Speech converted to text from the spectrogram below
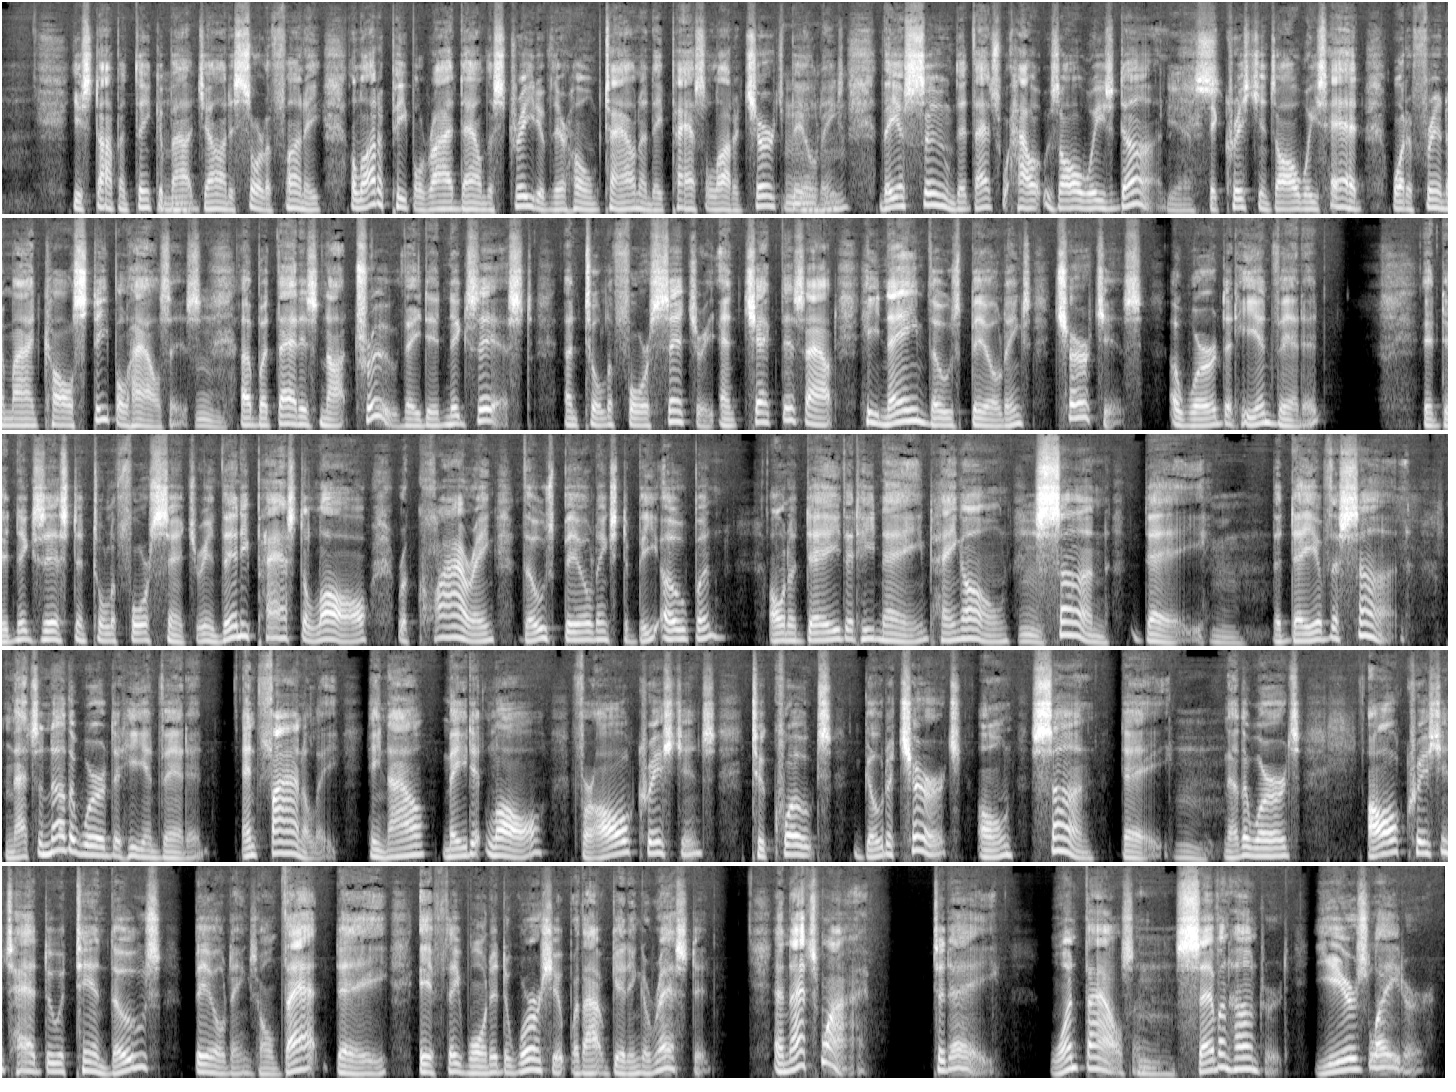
you stop and think Mm-hmm. about, John, it's sort of funny. A lot of people ride down the street of their hometown and they pass a lot of church Mm-hmm. buildings. They assume that that's how it was always done. Yes. That Christians always had what a friend of mine calls steeple houses. Mm. Uh, but that is not true. They didn't exist until the fourth century. And check this out he named those buildings churches, a word that he invented. It didn't exist until the fourth century. And then he passed a law requiring those buildings to be open on a day that he named, hang on, hmm. Sun Day, hmm. the day of the sun. And that's another word that he invented. And finally, he now made it law for all Christians to, quotes, go to church on Sunday. Hmm. In other words, all Christians had to attend those buildings on that day if they wanted to worship without getting arrested. And that's why today, 1,700 years later,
